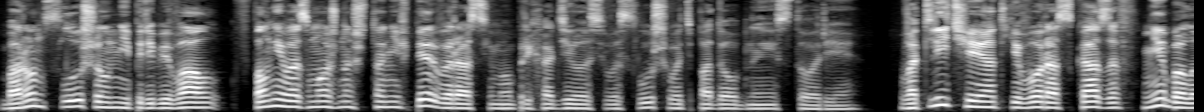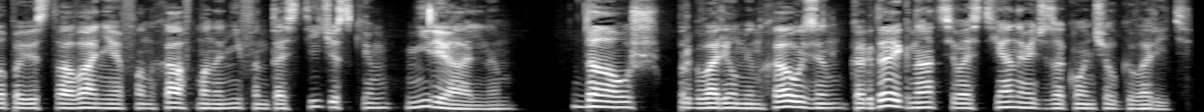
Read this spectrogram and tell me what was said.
Барон слушал, не перебивал. Вполне возможно, что не в первый раз ему приходилось выслушивать подобные истории. В отличие от его рассказов, не было повествования фон Хафмана ни фантастическим, ни реальным. «Да уж», — проговорил Мюнхгаузен, когда Игнат Севастьянович закончил говорить.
